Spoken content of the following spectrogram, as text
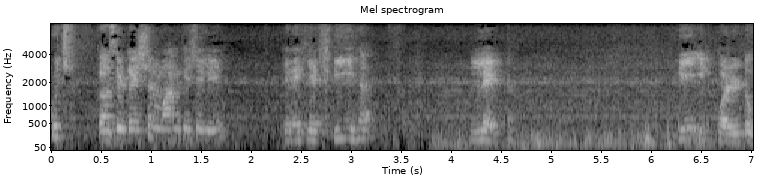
कुछ कंसिडरेशन मान के चलिए कि देखिए P है। लेट P इक्वल टू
